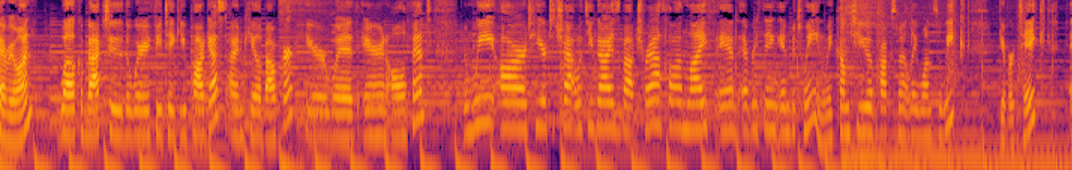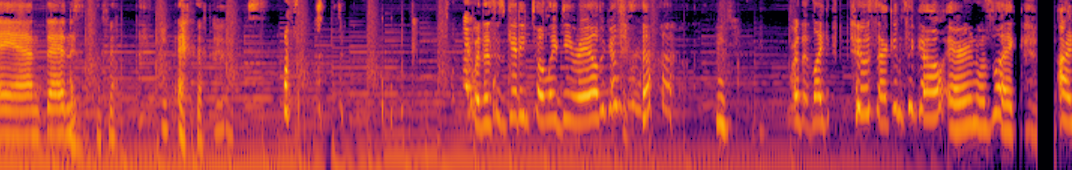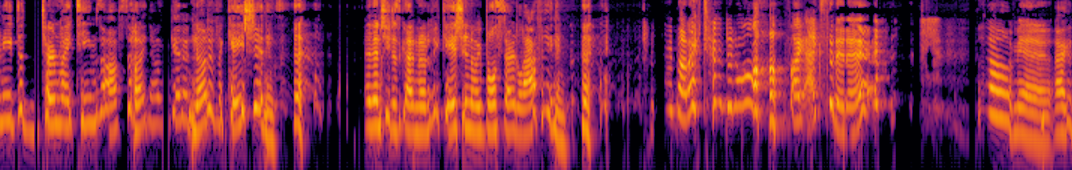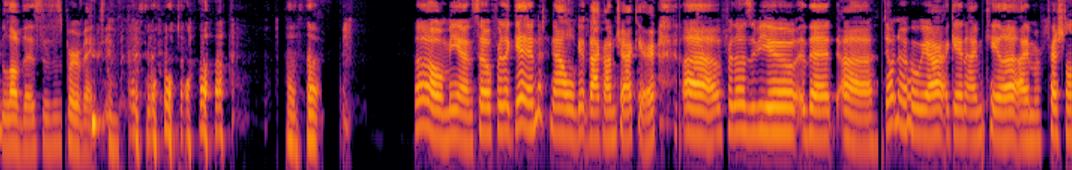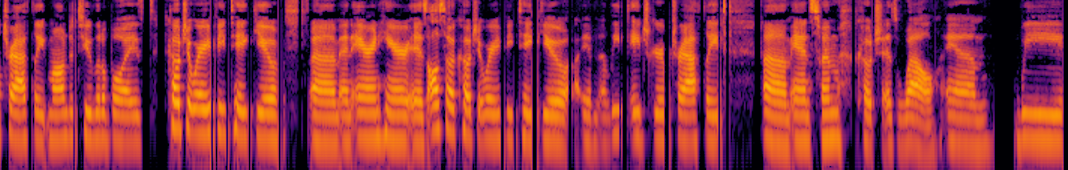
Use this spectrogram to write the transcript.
everyone. Welcome back to the Where Your Feet Take You podcast. I'm Kayla Bowker here with Erin Oliphant, and we are here to chat with you guys about triathlon life and everything in between. We come to you approximately once a week, give or take, and then. but this is getting totally derailed because for the, like two seconds ago, Erin was like, I need to turn my teams off so I don't get a notification. and then she just got a notification and we both started laughing. And I thought I turned it off. I exited it. Oh man, I love this. This is perfect. Oh man. So for the, again, now we'll get back on track here. Uh, for those of you that uh, don't know who we are, again, I'm Kayla. I'm a professional triathlete, mom to two little boys, coach at Where Your Feet Take You. Um, and Erin here is also a coach at Where Your Feet Take You, an elite age group triathlete, um, and swim coach as well. And we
